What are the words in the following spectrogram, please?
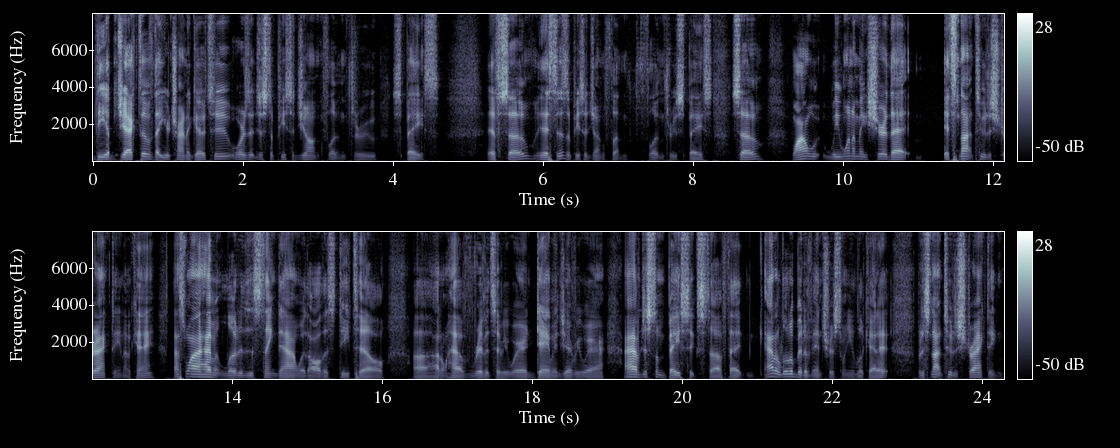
the objective that you're trying to go to, or is it just a piece of junk floating through space? If so, this is a piece of junk floating, floating through space. So, why we want to make sure that it's not too distracting, okay? That's why I haven't loaded this thing down with all this detail. Uh, I don't have rivets everywhere and damage everywhere. I have just some basic stuff that add a little bit of interest when you look at it, but it's not too distracting.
